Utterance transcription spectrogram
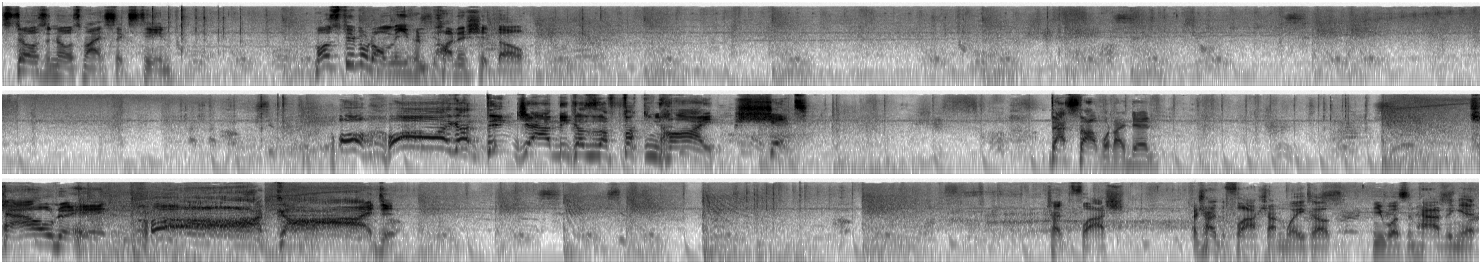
Still doesn't know it's minus 16. Most people don't even punish it though. Oh, oh, I got dick jab because of the fucking high. Shit. That's not what I did. Counter hit. Oh, God. Tried the flash. I tried the flash on Wake Up. He wasn't having it.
